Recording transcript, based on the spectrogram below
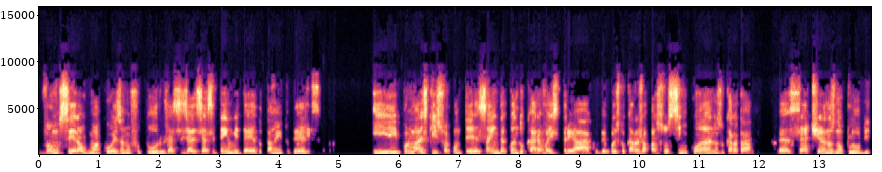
vão ser alguma coisa no futuro, já se, já, já se tem uma ideia do talento deles. E por mais que isso aconteça, ainda quando o cara vai estrear, depois que o cara já passou cinco anos, o cara tá é, sete anos no clube,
